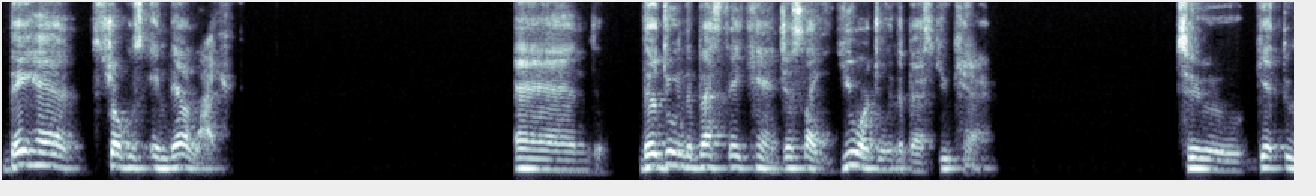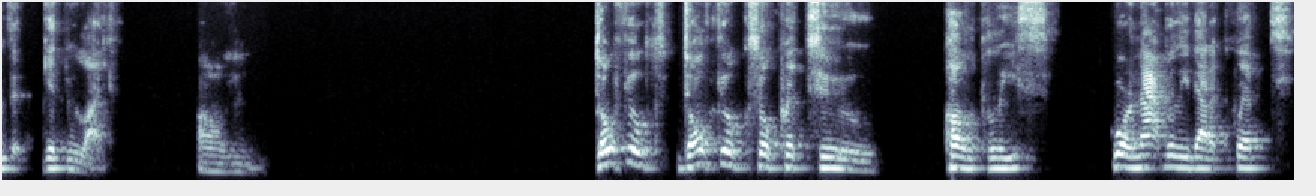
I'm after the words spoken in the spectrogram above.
they had struggles in their life. And they're doing the best they can, just like you are doing the best you can to get through the get through life. Um, don't feel don't feel so quick to call the police who are not really that equipped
